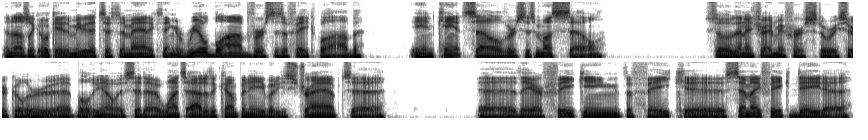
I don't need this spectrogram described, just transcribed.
And I was like, okay, maybe that's a thematic thing. A real blob versus a fake blob and can't sell versus must sell. So then I tried my first story circle or, uh, you know, I said, uh, wants out of the company, but he's trapped. Uh, uh, they are faking the fake, uh, semi-fake data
